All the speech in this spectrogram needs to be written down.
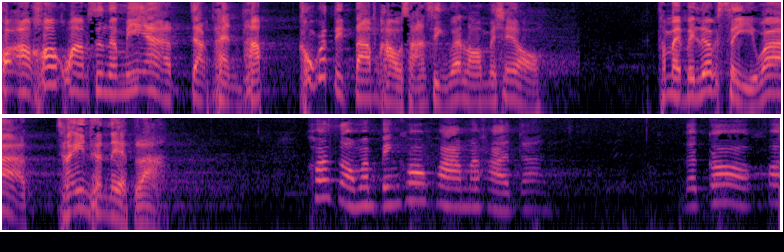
ข้ออ่าข้อความซึนามิอะจากแผ่นพับเขาก็ติดตามข่าวสารสิ่งแวดล้อมไม่ใช่หรอทำไมไปเลือกสี่ว่าใช้อินเทอร์เน็ตล่ะ ข้อสองมันเป็นข้อความอะค่ะอาจารย์แล้วก็ข้อ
